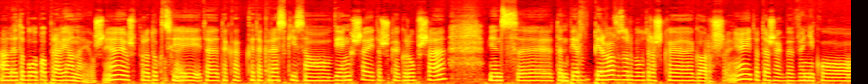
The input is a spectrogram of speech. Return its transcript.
ale to było poprawione już, nie? Już w produkcji Okej. te, te, te kreski są większe i troszkę grubsze, więc y, ten pier, pierwowzór był troszkę gorszy, nie? I to też jakby wyniku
